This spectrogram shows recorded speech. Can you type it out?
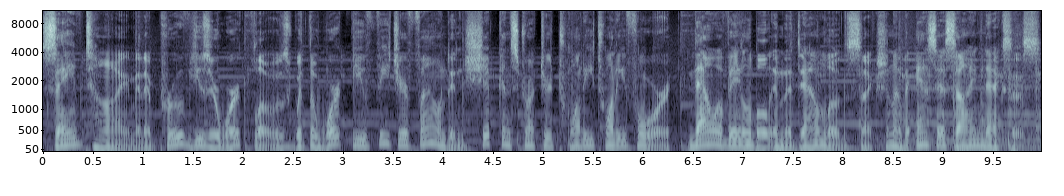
Save time and improve user workflows with the WorkView feature found in Ship Constructor 2024, now available in the Downloads section of SSI Nexus.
